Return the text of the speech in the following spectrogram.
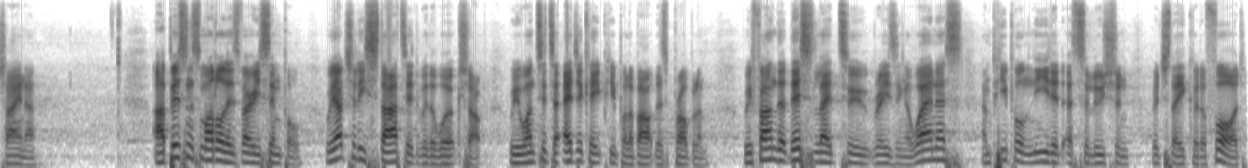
China. Our business model is very simple. We actually started with a workshop. We wanted to educate people about this problem. We found that this led to raising awareness, and people needed a solution which they could afford.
